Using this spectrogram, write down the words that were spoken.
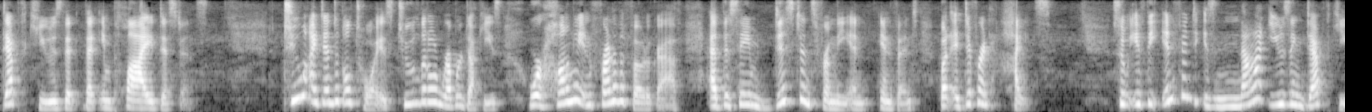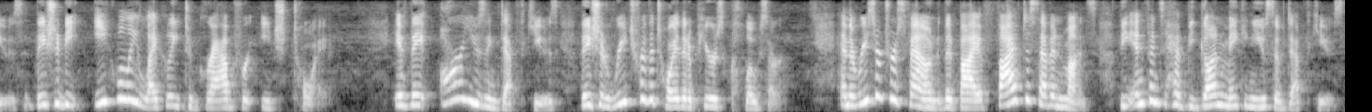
depth cues that, that imply distance. Two identical toys, two little rubber duckies, were hung in front of the photograph at the same distance from the in infant, but at different heights. So if the infant is not using depth cues, they should be equally likely to grab for each toy. If they are using depth cues, they should reach for the toy that appears closer. And the researchers found that by five to seven months, the infants have begun making use of depth cues.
